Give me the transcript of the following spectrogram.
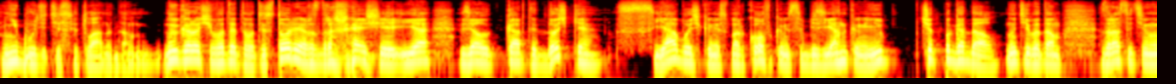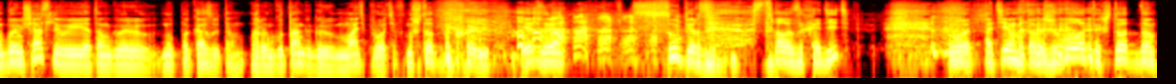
не будете, Светлана, там. Ну и, короче, вот эта вот история раздражающая. И я взял карты дочки с яблочками, с морковками, с обезьянками и что-то погадал. Ну, типа там, здравствуйте, мы будем счастливы, и я там говорю, ну, показываю там орангутанга, говорю, мать против. Ну, что-то такое. И это прям супер стало заходить. Вот. А тема там животных, что-то там,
